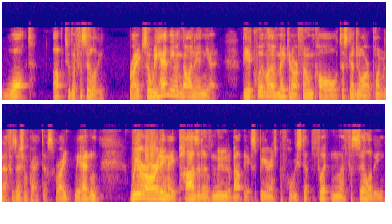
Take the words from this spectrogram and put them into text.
walked up to the facility, right? So we hadn't even gone in yet. The equivalent of making our phone call to schedule our appointment at physician practice, right? We hadn't we were already in a positive mood about the experience before we stepped foot in the facility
